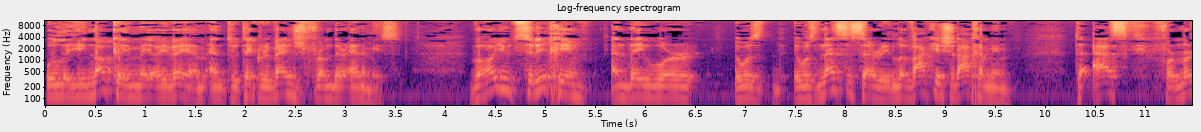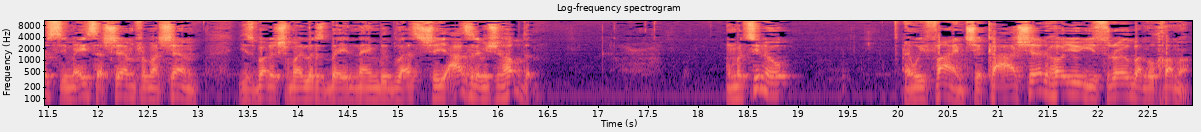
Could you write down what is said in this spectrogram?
Ulihinokim me'oivehem, and to take revenge from their enemies. V'hoyu tzrichim, and they were, it was, it was necessary, levakish rachamim, to ask for mercy, Meis Hashem from Hashem, Yizbarach Shemay, let name be blessed, Sheyazrim, you should help them. Matzinu, and we find, Shekasher Hoyu Yisrael Bamulchama,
